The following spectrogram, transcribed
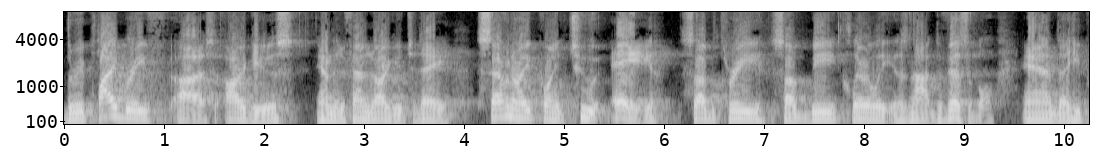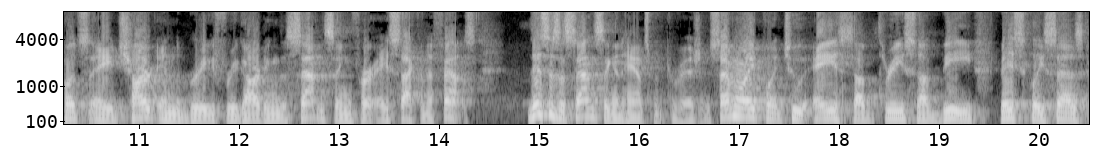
The reply brief uh, argues, and the defendant argued today, 708.2a, sub 3, sub b, clearly is not divisible. And uh, he puts a chart in the brief regarding the sentencing for a second offense. This is a sentencing enhancement provision. 708.2a sub 3 sub b basically says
